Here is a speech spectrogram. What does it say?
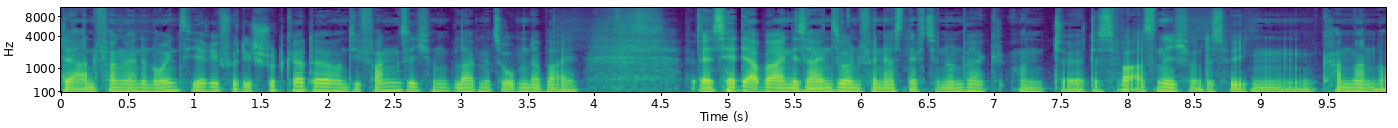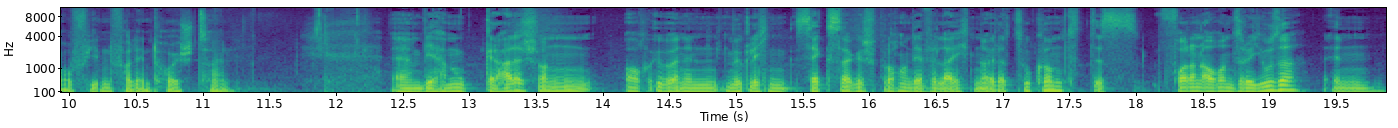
der Anfang einer neuen Serie für die Stuttgarter und sie fangen sich und bleiben jetzt oben dabei. Es hätte aber eine sein sollen für den 1. FC Nürnberg und äh, das war es nicht und deswegen kann man auf jeden Fall enttäuscht sein. Ähm, wir haben gerade schon auch über einen möglichen Sechser gesprochen, der vielleicht neu dazukommt. Das fordern auch unsere User, in,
